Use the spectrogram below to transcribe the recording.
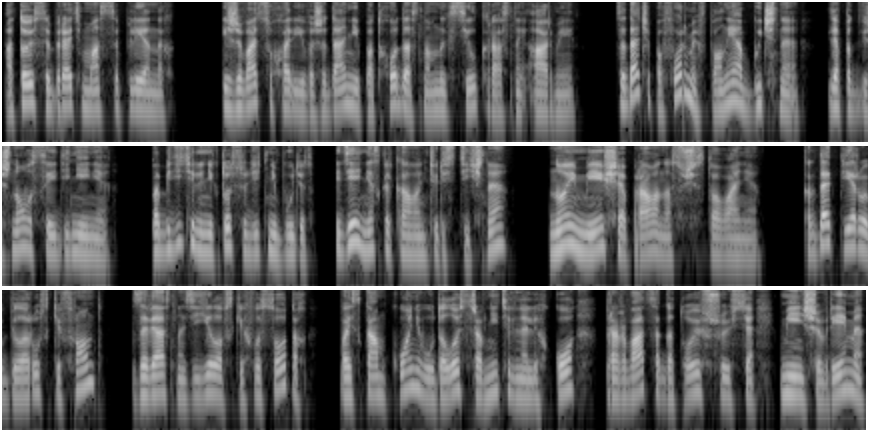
а то и собирать массы пленных, и жевать сухари в ожидании подхода основных сил Красной Армии. Задача по форме вполне обычная для подвижного соединения. Победителя никто судить не будет. Идея несколько авантюристичная, но имеющая право на существование. Когда Первый Белорусский фронт завяз на Зиеловских высотах, Войскам Конева удалось сравнительно легко прорваться готовившуюся меньше время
